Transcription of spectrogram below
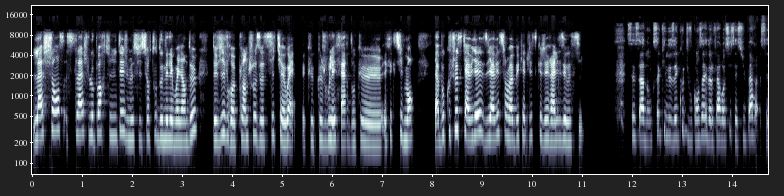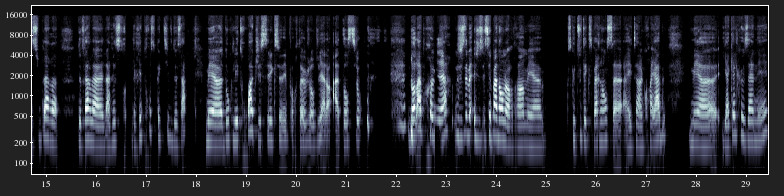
la chance slash l'opportunité, je me suis surtout donné les moyens d'eux, de vivre plein de choses aussi que, ouais, que, que je voulais faire. Donc, effectivement, il y a beaucoup de choses qu'il y avait, sur ma bucket list que j'ai réalisées aussi. C'est ça. Donc, ceux qui nous écoutent, je vous conseille de le faire aussi. C'est super, c'est super euh, de faire la, les rétrospectives de ça. Mais euh, donc, les trois que j'ai sélectionnés pour toi aujourd'hui, alors attention. dans la première, je sais pas, sais pas dans l'ordre, hein, mais euh, parce que toute expérience a été incroyable. Mais il y a quelques années,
